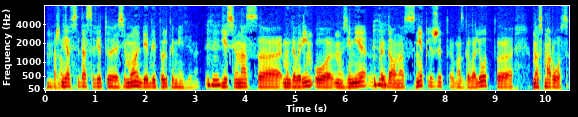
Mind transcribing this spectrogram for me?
Пожалуйста. Я всегда советую зимой бегать только медленно. Угу. Если у нас э, мы говорим о ну, зиме, угу. когда у нас снег лежит, у нас гололед, э, у нас мороз.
